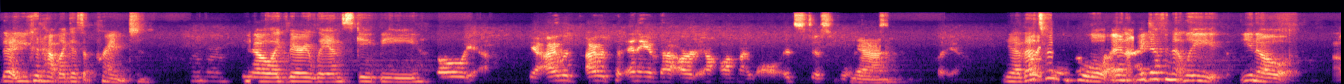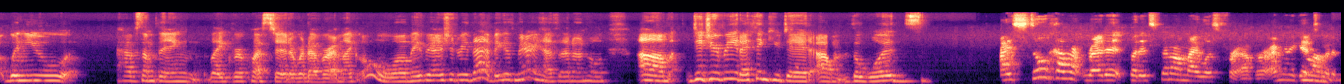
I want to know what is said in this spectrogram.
that you could have like as a print. Mm-hmm. You know, like very landscapey. Oh yeah, yeah. I would I would put any of that art on my wall. It's just gorgeous. yeah. Yeah, that's really cool. And I definitely, you know, when you have something like requested or whatever, I'm like, oh, well, maybe I should read that because Mary has that on hold. Um, did you read, I think you did, um, The Woods? I still haven't read it, but it's been on my list forever. I'm going to get to it eventually.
